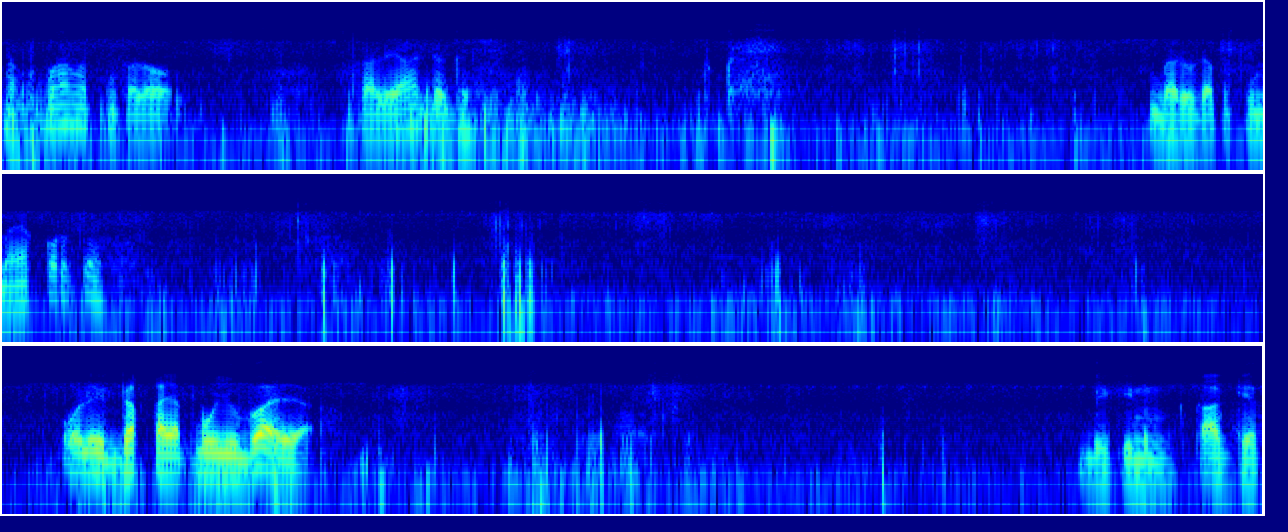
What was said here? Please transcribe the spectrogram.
Enak banget nih kalau sekali ada guys. Baru dapat 5 ekor guys. Olivier kayak puyuh ya. Kaget.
